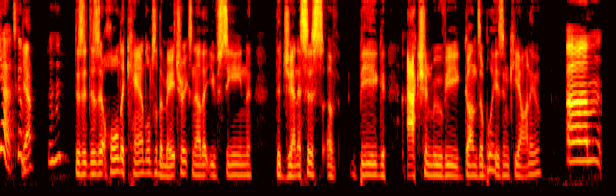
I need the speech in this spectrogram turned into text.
Yeah, it's good. Yeah? Mm-hmm. does it does it hold a candle to the matrix now that you've seen the genesis of big action movie guns ablazing keanu Um,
